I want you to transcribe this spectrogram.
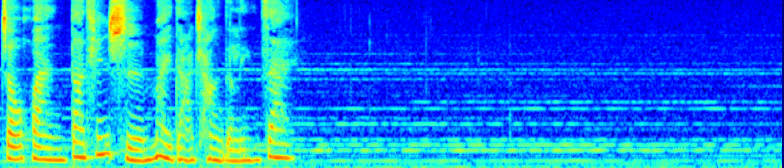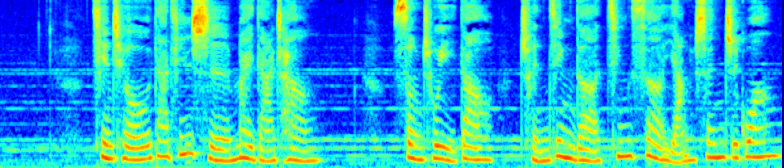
召唤大天使麦达场的灵在，请求大天使麦达场。送出一道纯净的金色扬升之光，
